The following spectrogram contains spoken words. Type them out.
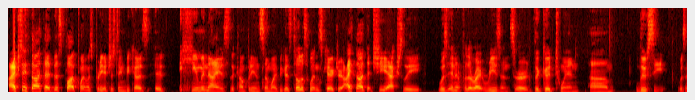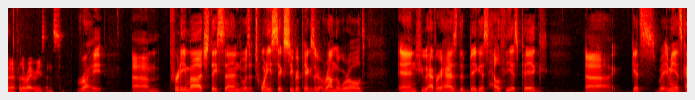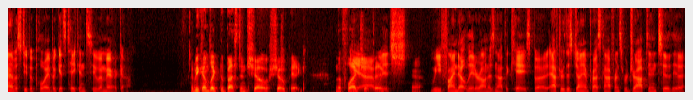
I actually thought that this plot point was pretty interesting because it humanized the company in some way. Because Tilda Swinton's character, I thought that she actually was in it for the right reasons, or the good twin, um, Lucy, was in it for the right reasons. Right. Um, pretty much, they send was it 26 super pigs around the world, and whoever has the biggest, healthiest pig, uh, gets. I mean, it's kind of a stupid ploy, but gets taken to America. It becomes like the best in show show pig, and the flagship yeah, pig. which Yeah. We find out later on is not the case. But after this giant press conference, we're dropped into the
